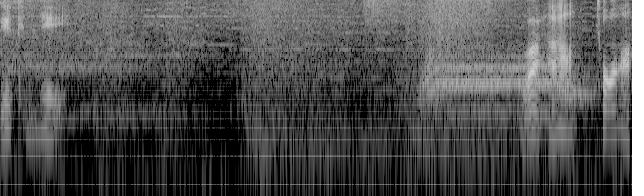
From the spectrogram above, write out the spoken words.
Igni. Wow, Tor.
